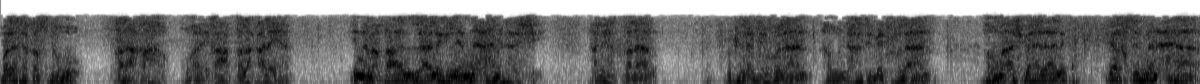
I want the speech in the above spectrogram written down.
وليس قصده طلاقها وإيقاع الطلاق عليها. إنما قال ذلك ليمنعها من هذا الشيء. عليها الطلاق إن كلمت فلان أو دخلت بيت فلان أو ما أشبه ذلك يقصد منعها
